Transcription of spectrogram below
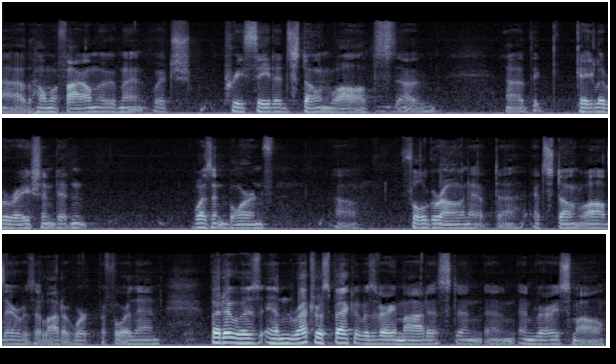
uh, the homophile movement, which preceded Stonewall. Uh, uh, the gay liberation didn't wasn't born uh, full grown at uh, at Stonewall. There was a lot of work before then, but it was in retrospect it was very modest and, and, and very small.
